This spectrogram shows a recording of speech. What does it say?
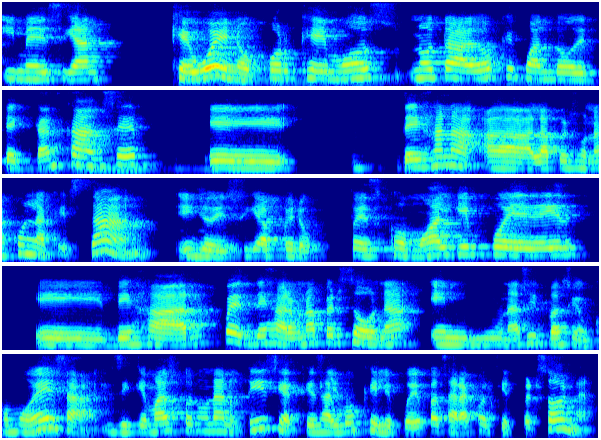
Y me decían, qué bueno, porque hemos notado que cuando detectan cáncer, eh, dejan a, a, la persona con la que están. Y yo decía, pero pues, ¿cómo alguien puede eh, dejar, pues, dejar a una persona en una situación como esa? Y sí que más con una noticia, que es algo que le puede pasar a cualquier persona.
